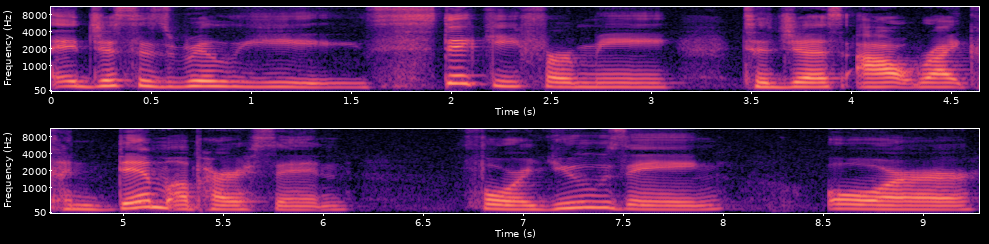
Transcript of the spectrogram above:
it just is really sticky for me to just outright condemn a person for using or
